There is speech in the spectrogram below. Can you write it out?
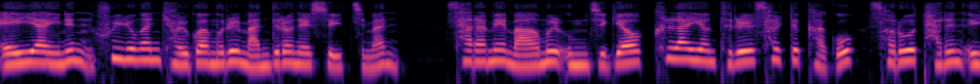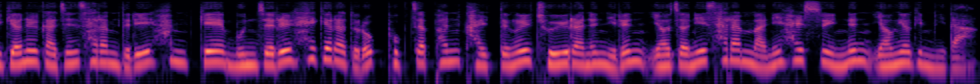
AI는 훌륭한 결과물을 만들어낼 수 있지만 사람의 마음을 움직여 클라이언트를 설득하고 서로 다른 의견을 가진 사람들이 함께 문제를 해결하도록 복잡한 갈등을 조율하는 일은 여전히 사람만이 할 수 있는 영역입니다.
